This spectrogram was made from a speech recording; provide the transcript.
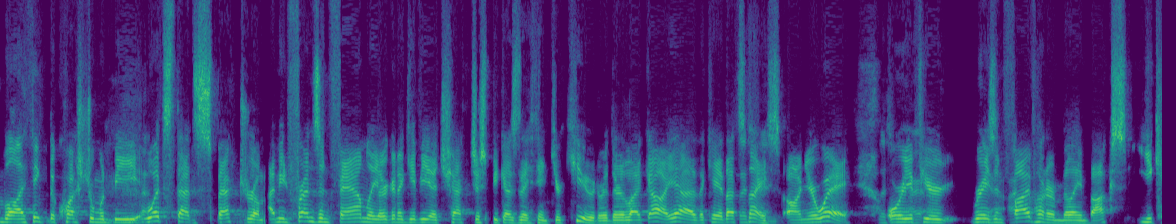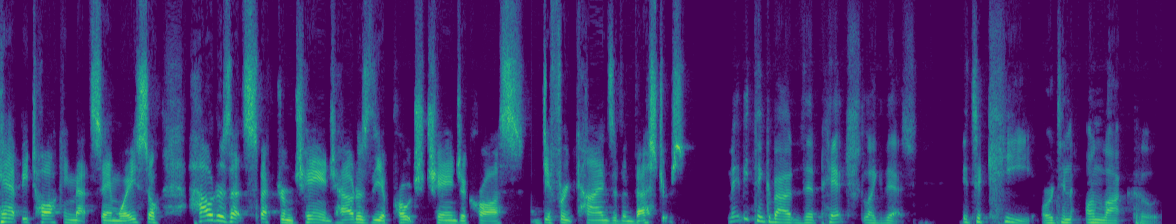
Well, I think the question would be what's that spectrum? I mean, friends and family are going to give you a check just because they think you're cute, or they're like, oh, yeah, okay, that's Listen, nice, on your way. Listen, or if you're raising yeah, 500 million bucks, you can't be talking that same way. So, how does that spectrum change? How does the approach change across different kinds of investors? Maybe think about the pitch like this it's a key or it's an unlock code.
